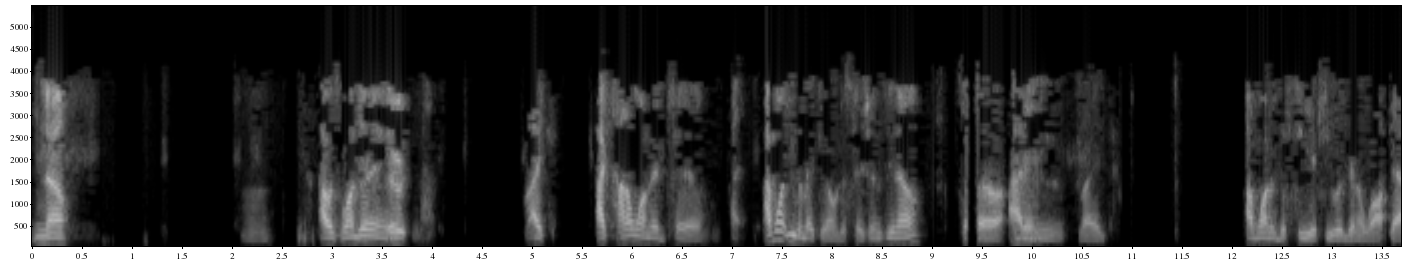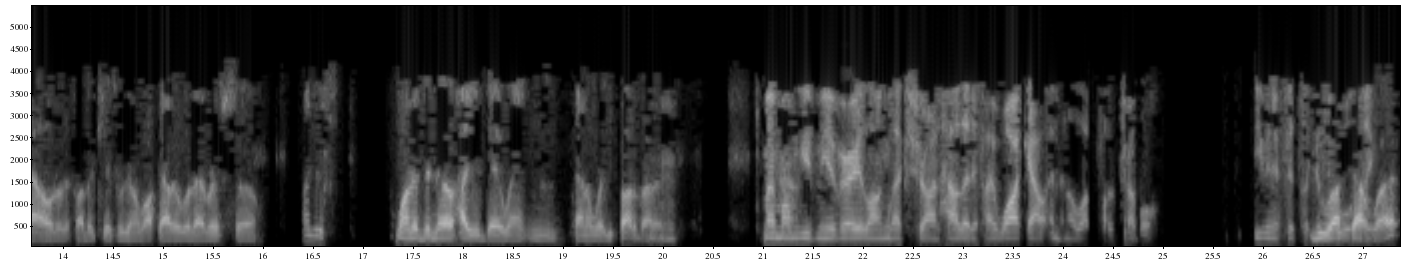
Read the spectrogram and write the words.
No. Mm. I was wondering, There- like, I kind of wanted to. I, I want you to make your own decisions, you know. So I Mhm. didn't like. I wanted to see if you were gonna walk out or if other kids were gonna walk out or whatever. So I just wanted to know how your day went and kind of what you thought about it. Mhm. My mom Yeah. gave me a very long lecture on how that if I walk out, I'm in a lot of trouble, even if it's like you a walked out thing. what?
